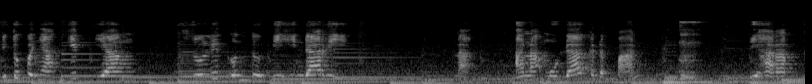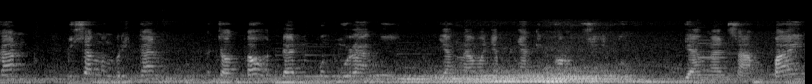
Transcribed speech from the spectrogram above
itu penyakit yang sulit untuk dihindari. Nah, anak muda ke depan diharapkan bisa memberikan contoh dan mengurangi yang namanya penyakit korupsi itu. Jangan sampai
